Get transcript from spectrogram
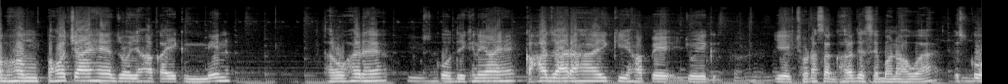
अब हम पहुँच आए हैं जो यहाँ का एक मेन धरोहर है, उसको देखने आए हैं। कहा जा रहा है कि यहाँ पे जो एक, ये छोटा सा घर जैसे बना हुआ है, इसको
